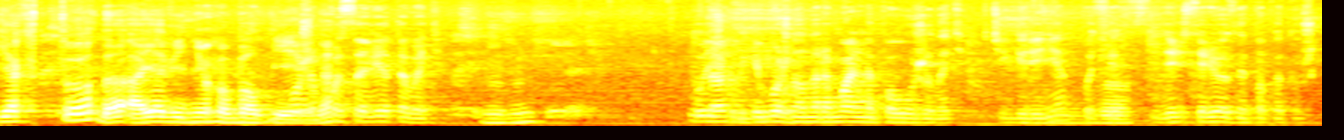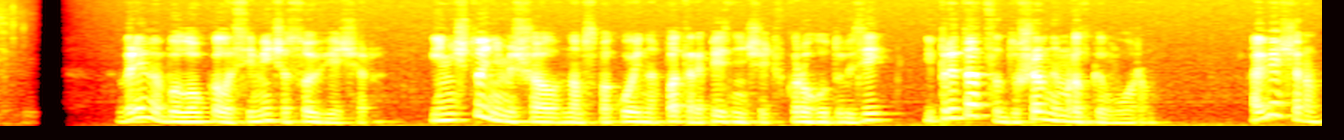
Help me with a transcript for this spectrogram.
як хто, да, а я від нього балдею, Можем да? посоветовать точку, где можно нормально поужинать в Чигирине после серьезной покатушки. Время было около 7 часов вечера, и ничто не мешало нам спокойно потрапезничать в кругу друзей и предаться душевным разговорам. А вечером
